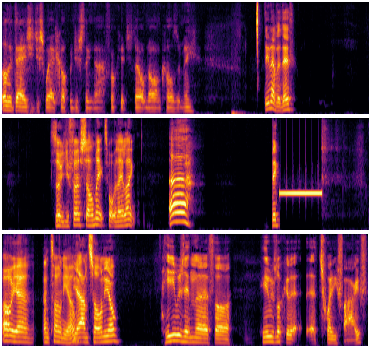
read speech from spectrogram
Other days you just wake up and just think, ah, fuck it, just hope no one calls at me. They never did. So your first cellmates, what were they like? Uh big Oh yeah, Antonio. yeah, Antonio. He was in there for he was looking at, at twenty five.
